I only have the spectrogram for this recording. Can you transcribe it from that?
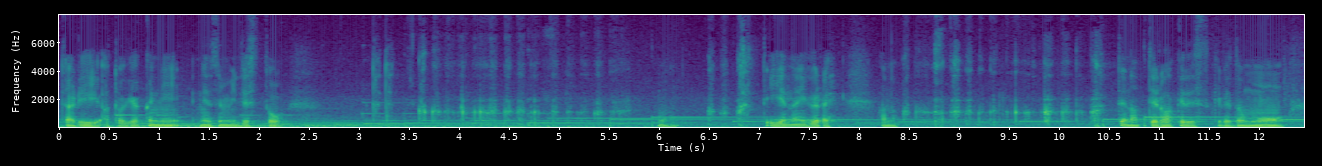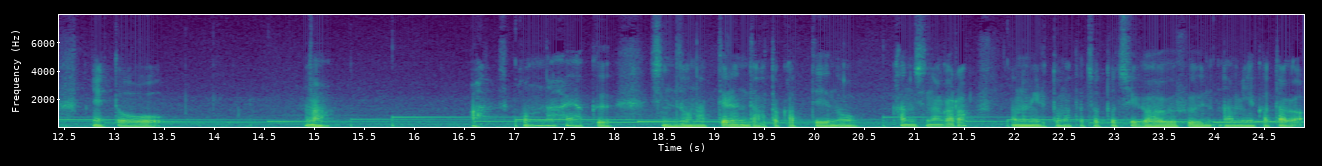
たりあとは逆にネズミですとカカカカカカカカカカカカもうカカカって言えないぐらいあのカカカカカカカカカカってなってるわけですけれどもえっ、とまああこんな早く心臓鳴ってるんだとかっていうのを感じながらあの見るとまたちょっと違う風な見え方が、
